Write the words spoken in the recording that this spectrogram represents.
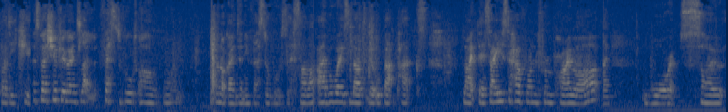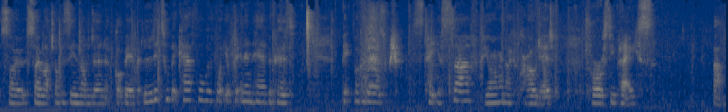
bloody cute. Especially if you're going to like festivals. Oh we're not going to any festivals this summer. I've always loved little backpacks like this. I used to have one from Primark wore it so so so much obviously in London I've got to be a bit, little bit careful with what you're putting in here because pickpocketers take your stuff if you're in like a crowded touristy place bam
